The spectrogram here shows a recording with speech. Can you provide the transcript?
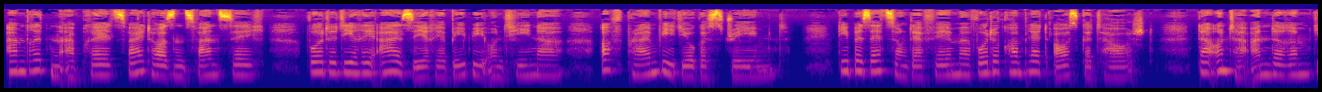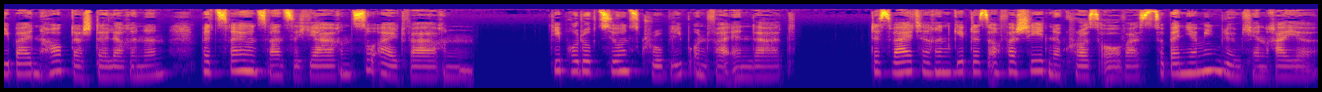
am 3. April 2020 wurde die Realserie Bibi und Tina auf Prime Video gestreamt. Die Besetzung der Filme wurde komplett ausgetauscht, da unter anderem die beiden Hauptdarstellerinnen mit 22 Jahren zu alt waren. Die Produktionscrew blieb unverändert. Des Weiteren gibt es auch verschiedene Crossovers zur Benjamin Blümchen-Reihe,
